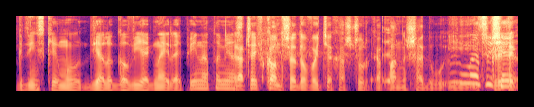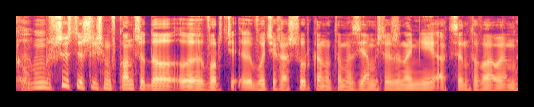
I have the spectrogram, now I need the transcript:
gdyńskiemu dialogowi jak najlepiej. Natomiast Raczej w kontrze do Wojciecha Szczurka pan szedł i, i z Znaczy się, krytyką. m, wszyscy szliśmy w kontrze do Wojciecha Szczurka, natomiast ja myślę, że najmniej akcentowałem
